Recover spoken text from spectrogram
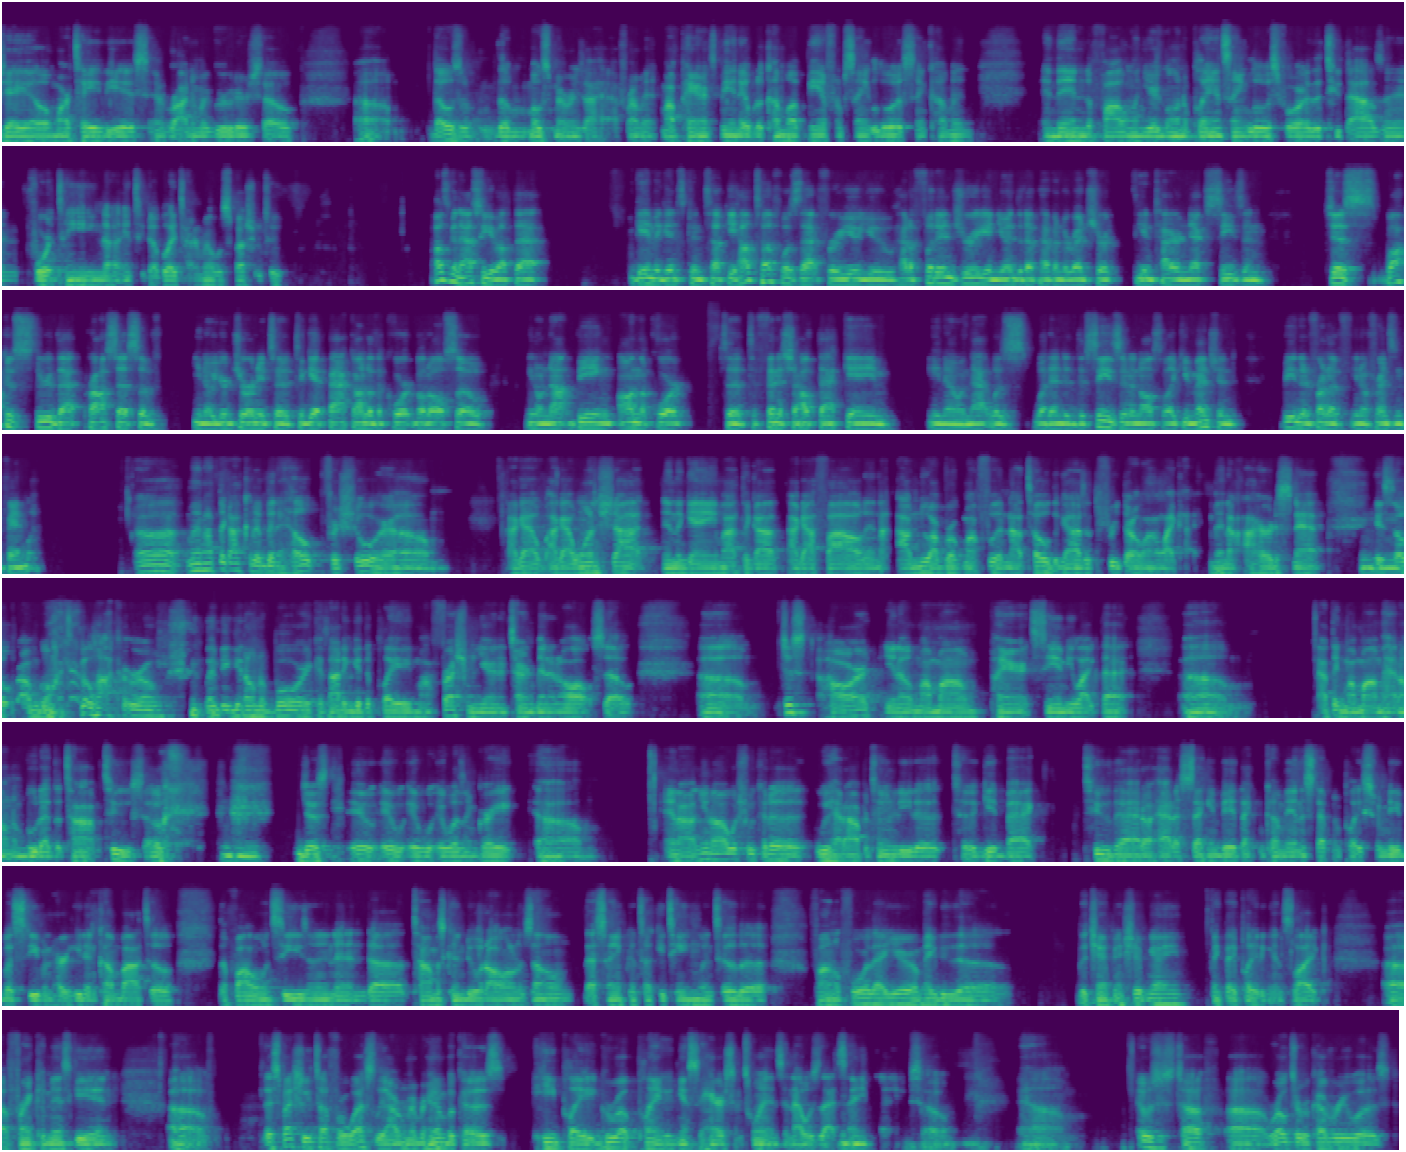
JL Martavious and Rodney McGruder. So. Um, those are the most memories I have from it. My parents being able to come up, being from St. Louis and coming and then the following year going to play in St. Louis for the 2014 uh, NCAA tournament was special too. I was going to ask you about that game against Kentucky. How tough was that for you? You had a foot injury and you ended up having to redshirt the entire next season. Just walk us through that process of you know your journey to to get back onto the court, but also you know not being on the court to to finish out that game you know, and that was what ended the season. And also, like you mentioned, being in front of, you know, friends and family. Uh, man, I think I could have been a help for sure. Um, I got I got one shot in the game. I think I, I got fouled and I, knew I broke my foot and I told the guys at the free throw line like, man, I, heard a snap. Mm-hmm. It's over. I'm going to the locker room. Let me get on the board because I didn't get to play my freshman year in a tournament at all. So um, just hard, you know. My mom, parents seeing me like that. Um, I think my mom had on a boot at the time too. So mm-hmm. just it, it it it wasn't great. Um, and I, you know, I wish we could have we had an opportunity to to get back to that or had a second bid that can come in and step in place for me. But Stephen Hurt, he didn't come by till the following season, and uh, Thomas couldn't do it all on his own. That same Kentucky team went to the Final Four that year, or maybe the the championship game. I think they played against like uh, Frank Kaminsky and uh, especially tough for Wesley. I remember him because he played, grew up playing against the Harrison twins, and that was that same mm-hmm. game. So um, it was just tough. Uh, road to recovery was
